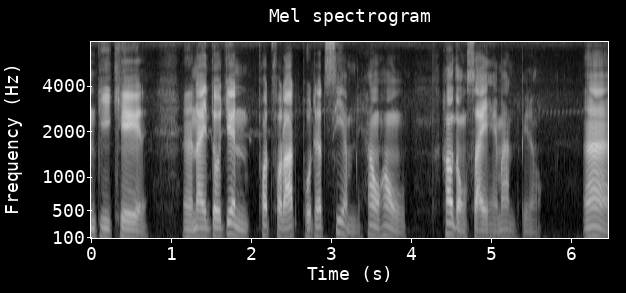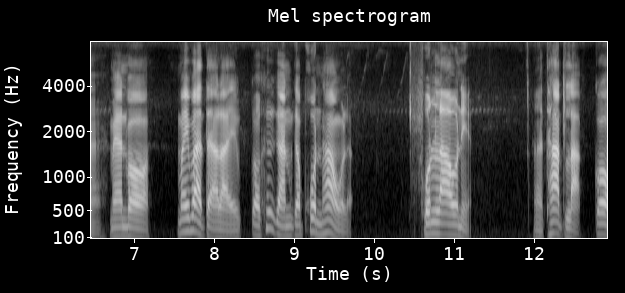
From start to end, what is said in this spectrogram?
NPK ไนโตรเจนฟอสฟอรัสโพแทสเซียมนี่เฮาเฮาเฮาต้องใส่ให้มันพี่น้องอ่าแมนบ่ ไม่ว่าแต่อะไรก็คือกันกับคนเฮาแหละคนเราเนี่ยธาตุหลักก็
